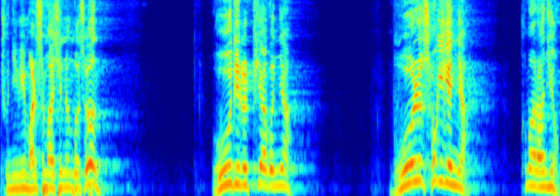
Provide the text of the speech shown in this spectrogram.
주님이 말씀하시는 것은 어디를 피하겠냐? 뭘 속이겠냐? 그 말 아니요.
